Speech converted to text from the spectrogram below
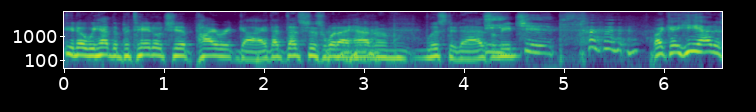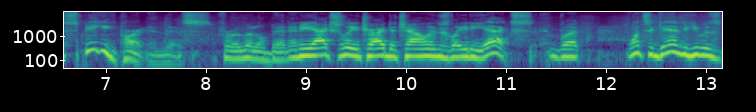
you know, we had the potato chip pirate guy. That that's just what I have him listed as. I mean, chips. Like he had a speaking part in this for a little bit, and he actually tried to challenge Lady X, but once again, he was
